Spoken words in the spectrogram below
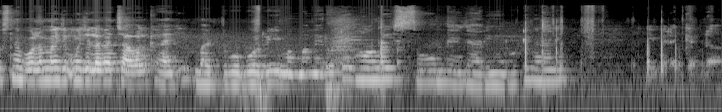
उसने बोला मुझे मुझे लगा चावल खाएगी बट वो बोल रही है मम्मा मैं रोटी खाऊँगी। सो so, मैं जा रही हूँ रोटी बनाने ये मेरा कैमरा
